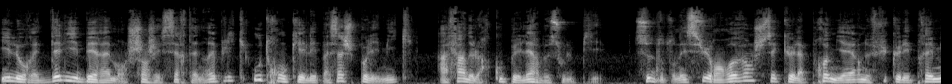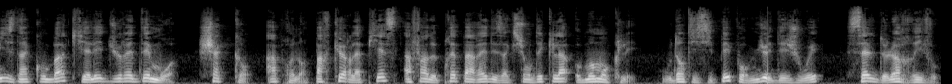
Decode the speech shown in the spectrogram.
il aurait délibérément changé certaines répliques ou tronqué les passages polémiques, afin de leur couper l'herbe sous le pied. Ce dont on est sûr en revanche, c'est que la première ne fut que les prémices d'un combat qui allait durer des mois, chaque camp apprenant par cœur la pièce afin de préparer des actions d'éclat au moment clé, ou d'anticiper pour mieux déjouer celles de leurs rivaux.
